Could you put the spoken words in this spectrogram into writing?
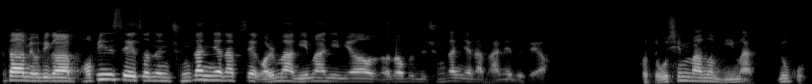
그 다음에 우리가 법인세에서는 중간연합세 얼마 미만이면 여러분들 중간연합 안 해도 돼요. 그것도 50만원 미만. 누구?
